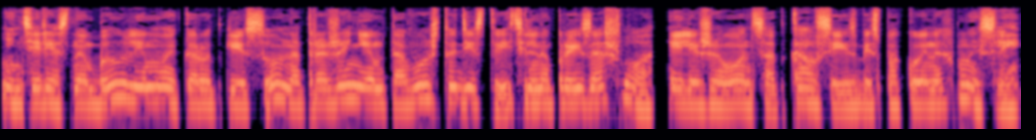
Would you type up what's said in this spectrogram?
Интересно, был ли мой короткий сон отражением того, что действительно произошло, или же он соткался из беспокойных мыслей?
